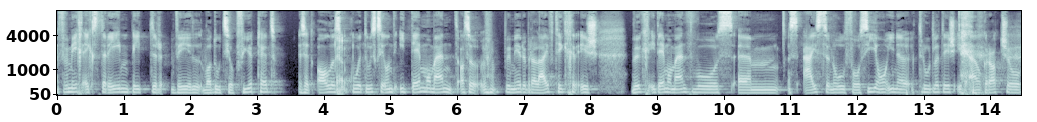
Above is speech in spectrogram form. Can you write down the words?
für mich extrem bitter, weil Vaduzio geführt hat. Es hat alles Ja. gut ausgesehen. Und in dem Moment, also bei mir über einen Live-Ticker ist wirklich in dem Moment, wo es, ähm, das 1 zu 0 von Sion reingetrudelt ist, ist auch gerade schon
